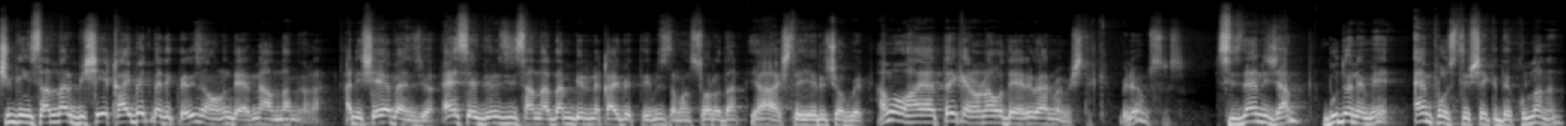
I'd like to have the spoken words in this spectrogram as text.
Çünkü insanlar bir şeyi kaybetmedikleri zaman onun değerini anlamıyorlar. Hani şeye benziyor. En sevdiğimiz insanlardan birini kaybettiğimiz zaman sonradan ya işte yeri çok büyük. Ama o hayattayken ona o değeri vermemiştik. Biliyor musunuz? Sizden ricam bu dönemi en pozitif şekilde kullanın.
